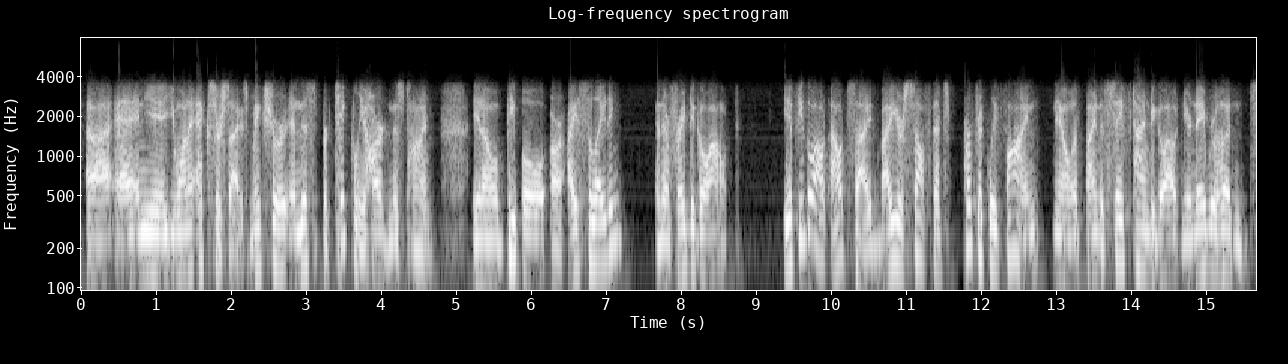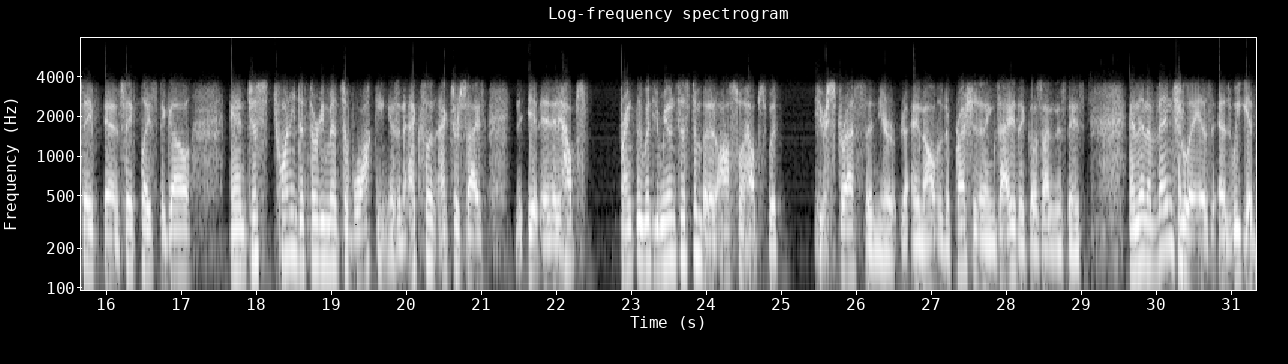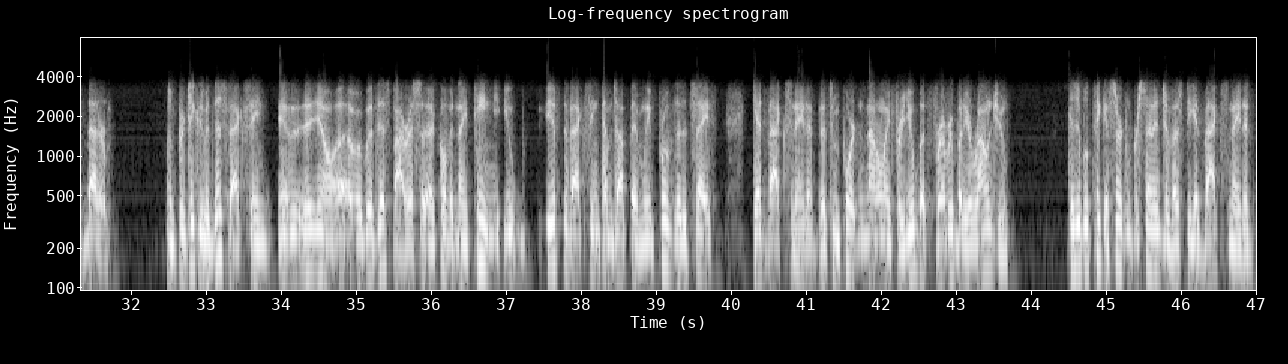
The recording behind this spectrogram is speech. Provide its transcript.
Uh, and you, you want to exercise. Make sure, and this is particularly hard in this time. You know, people are isolating and they're afraid to go out. If you go out outside by yourself, that's perfectly fine. You know, find a safe time to go out in your neighborhood and safe and a safe place to go. And just 20 to 30 minutes of walking is an excellent exercise. It, it, it helps, frankly, with your immune system, but it also helps with your stress and your and all the depression and anxiety that goes on in these days. And then eventually, as as we get better, and particularly with this vaccine, you know, uh, with this virus, uh, COVID nineteen, you if the vaccine comes up and we prove that it's safe, get vaccinated. That's important not only for you, but for everybody around you. Because it will take a certain percentage of us to get vaccinated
